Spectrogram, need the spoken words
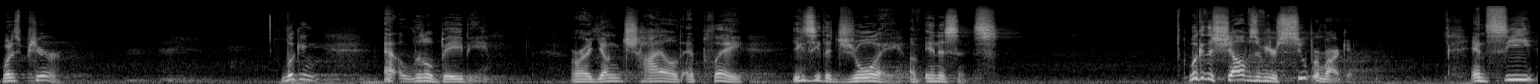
What is pure? Looking at a little baby or a young child at play, you can see the joy of innocence. Look at the shelves of your supermarket and see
